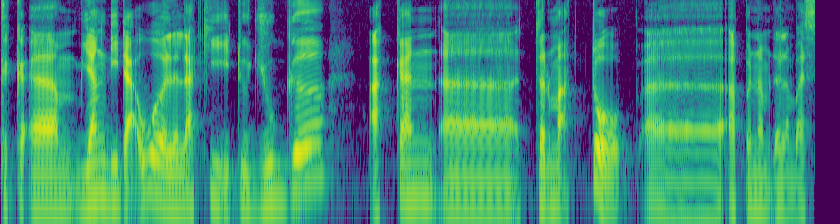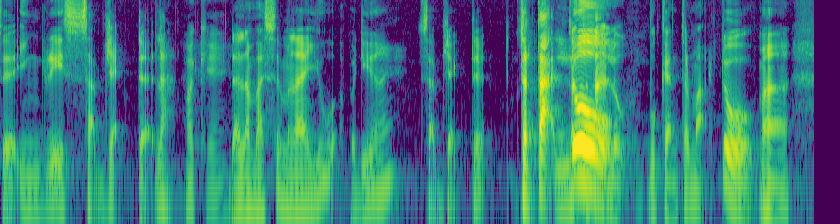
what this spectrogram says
ke, um, yang didakwa lelaki itu juga akan uh, termaktub uh, apa nama dalam bahasa Inggeris subjected lah. Okay. Dalam bahasa Melayu apa dia eh? Subjected. Tertakluk. Tertakluk. Bukan termaktub. Ha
